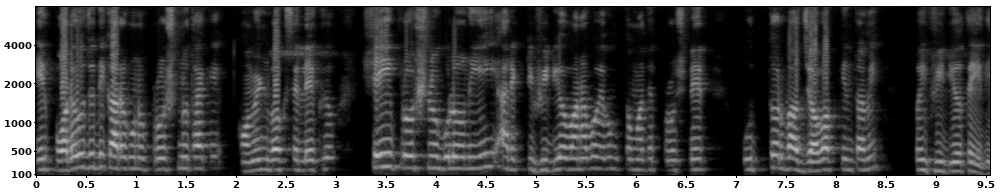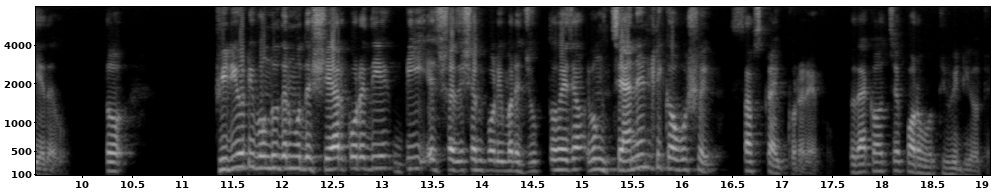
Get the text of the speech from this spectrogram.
এরপরেও যদি কারও কোনো প্রশ্ন থাকে কমেন্ট বক্সে লেখো। সেই প্রশ্নগুলো নিয়েই আরেকটি ভিডিও বানাবো এবং তোমাদের প্রশ্নের উত্তর বা জবাব কিন্তু আমি ওই ভিডিওতেই দিয়ে দেবো। তো ভিডিওটি বন্ধুদের মধ্যে শেয়ার করে দিয়ে বি এস সাজেশন পরিবারে যুক্ত হয়ে যাও এবং চ্যানেলটিকে অবশ্যই সাবস্ক্রাইব করে রেখো। তো দেখা হচ্ছে পরবর্তী ভিডিওতে।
